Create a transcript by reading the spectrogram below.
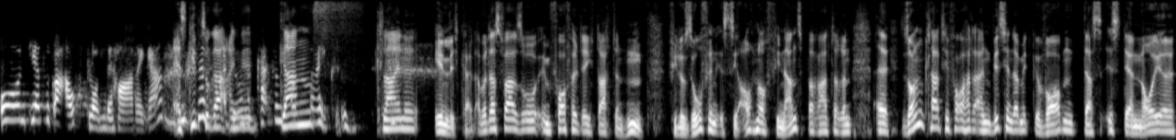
Und die hat sogar auch blonde Haare, gell? Es gibt sogar also eine ganz kleine Ähnlichkeit. Aber das war so im Vorfeld, ich dachte, hm, Philosophin ist sie auch noch, Finanzberaterin. Äh, Sonnenklar TV hat ein bisschen damit geworben, das ist der neue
